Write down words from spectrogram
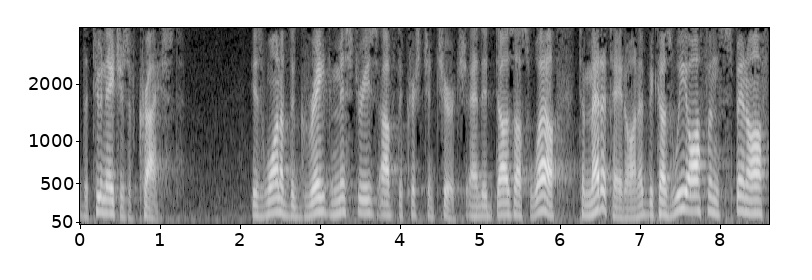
the two natures of Christ, is one of the great mysteries of the Christian church, and it does us well to meditate on it because we often spin off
